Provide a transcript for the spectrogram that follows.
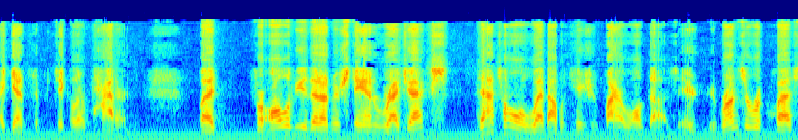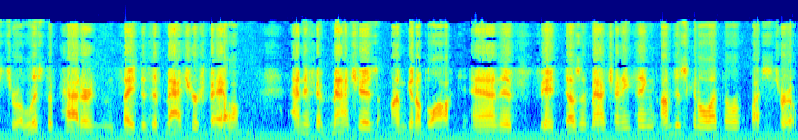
against a particular pattern. But for all of you that understand regex, that's all a web application firewall does. It, it runs a request through a list of patterns and say, does it match or fail? And if it matches, I'm going to block. And if it doesn't match anything, I'm just going to let the request through.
